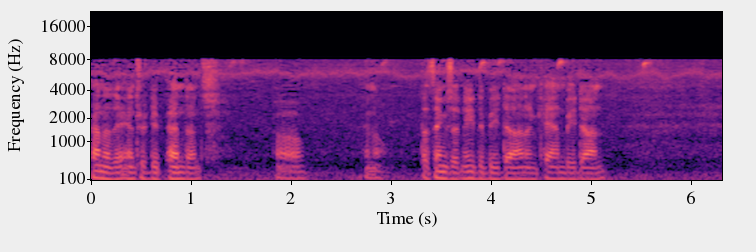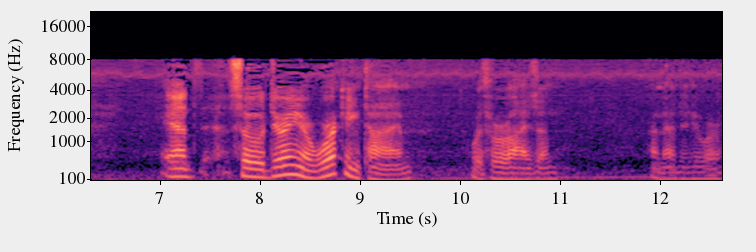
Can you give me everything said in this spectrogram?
kind of the interdependence, uh, you know, the things that need to be done and can be done. And so during your working time with Verizon, I imagine you were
